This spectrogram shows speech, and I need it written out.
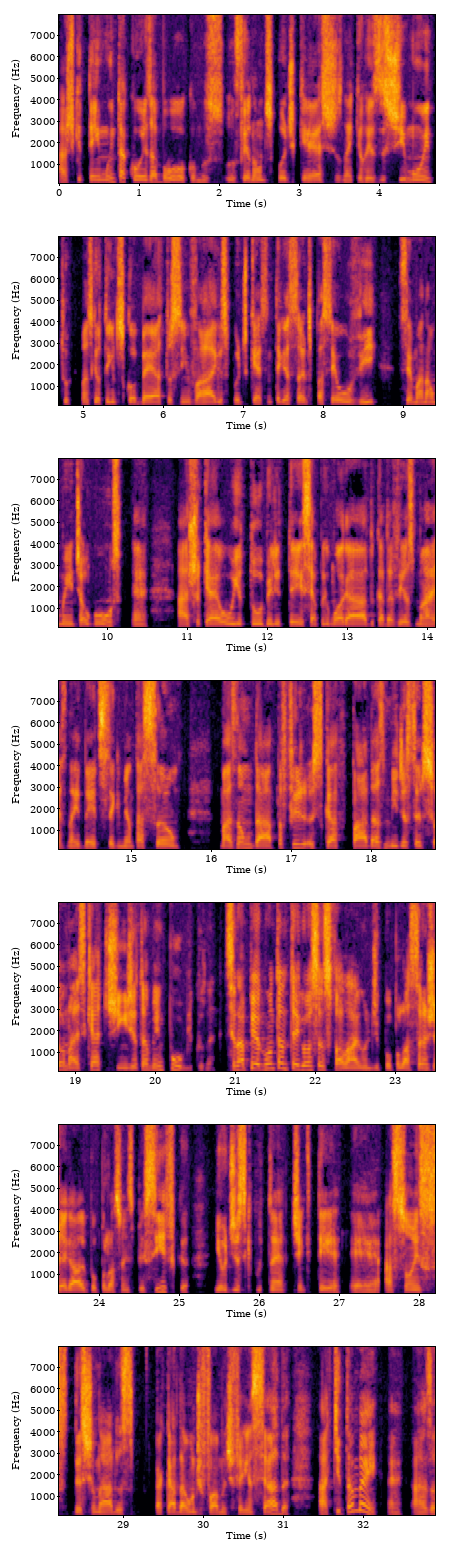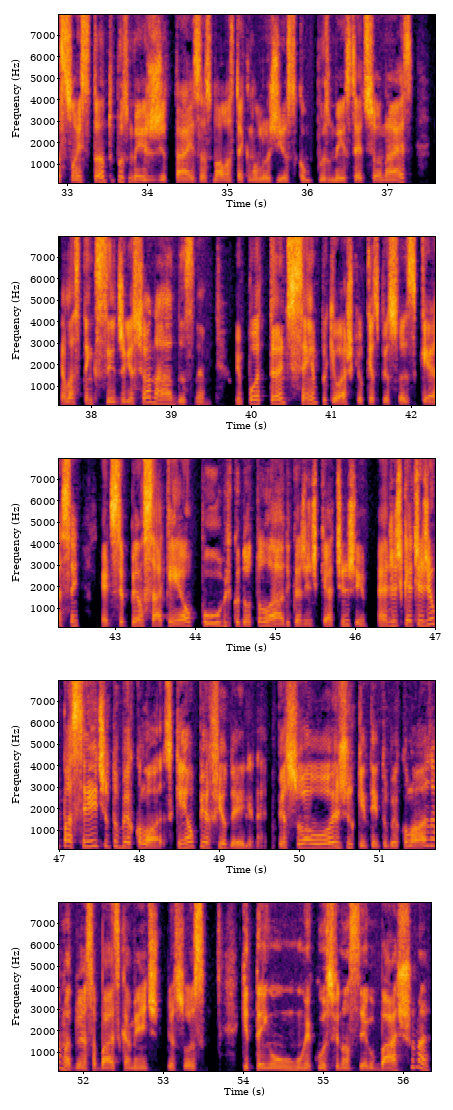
Acho que tem muita coisa boa, como o fenômeno dos podcasts, né, que eu resisti muito, mas que eu tenho descoberto assim vários podcasts interessantes, passei a ouvir semanalmente alguns, né? Acho que o YouTube ele tem se aprimorado cada vez mais na ideia de segmentação, mas não dá para escapar das mídias tradicionais que atingem também públicos. Né? Se na pergunta anterior vocês falaram de população geral e população específica, e eu disse que né, tinha que ter é, ações destinadas para cada um de forma diferenciada, aqui também. Né? As ações, tanto para os meios digitais, as novas tecnologias, como para os meios tradicionais, elas têm que ser direcionadas. Né? O importante sempre, que eu acho que é o que as pessoas esquecem, é de se pensar quem é o público do outro lado que a gente quer atingir. A gente quer atingir o paciente de tuberculose. Quem é o perfil dele? Né? A pessoa hoje, quem tem tuberculose, é uma doença basicamente de pessoas que têm um, um recurso financeiro baixo, né?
